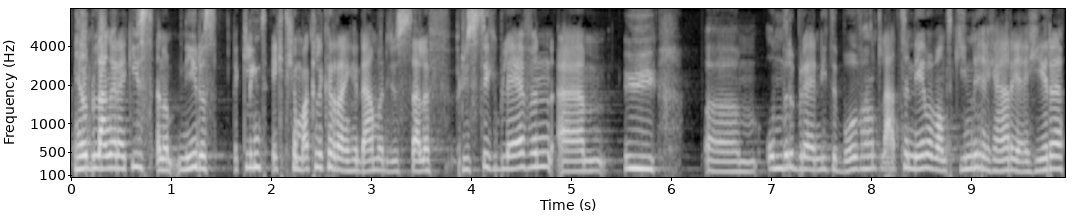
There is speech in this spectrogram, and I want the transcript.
Heel belangrijk is, en opnieuw, dus het klinkt echt gemakkelijker dan gedaan, maar dus zelf rustig blijven. Um, u um, onderbrein niet de bovenhand laten nemen, want kinderen gaan reageren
